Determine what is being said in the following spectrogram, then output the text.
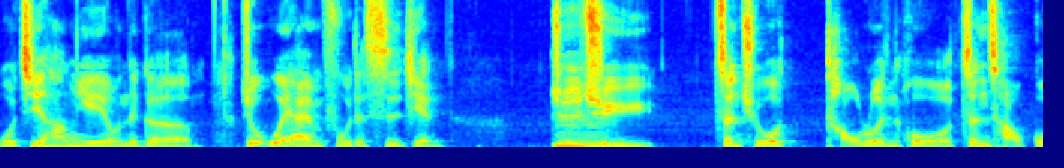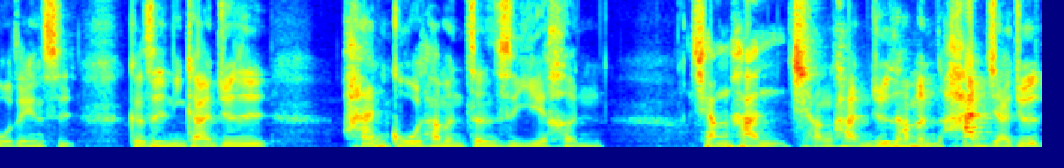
我记得好像也有那个就慰安妇的事件，就是去争取或讨论或争吵过这件事。可是你看，就是韩国他们真的是也很。强悍，强悍，就是他们悍起来，就是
